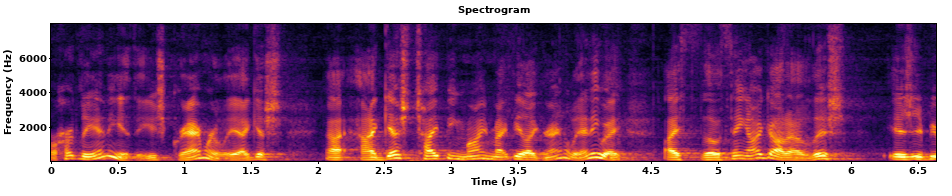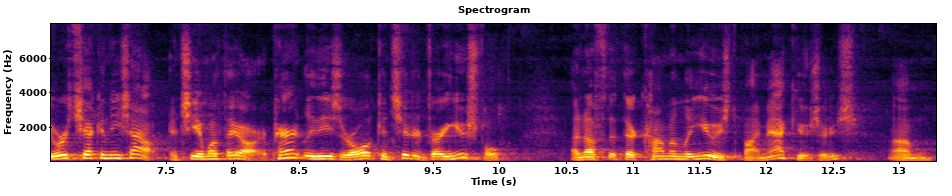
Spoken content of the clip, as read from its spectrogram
or hardly any of these. Grammarly, I guess, uh, I guess Typing Mind might be like Grammarly. Anyway, I, the thing I got out of this is it'd be worth checking these out and seeing what they are. Apparently, these are all considered very useful, enough that they're commonly used by Mac users. Um,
